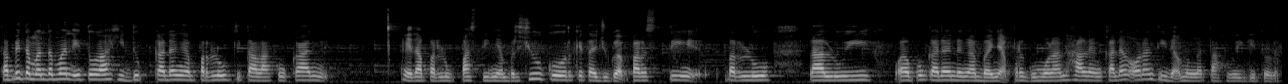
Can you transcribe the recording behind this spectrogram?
Tapi teman-teman itulah hidup kadang yang perlu kita lakukan kita perlu pastinya bersyukur kita juga pasti perlu lalui walaupun kadang dengan banyak pergumulan hal yang kadang orang tidak mengetahui gitu loh.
